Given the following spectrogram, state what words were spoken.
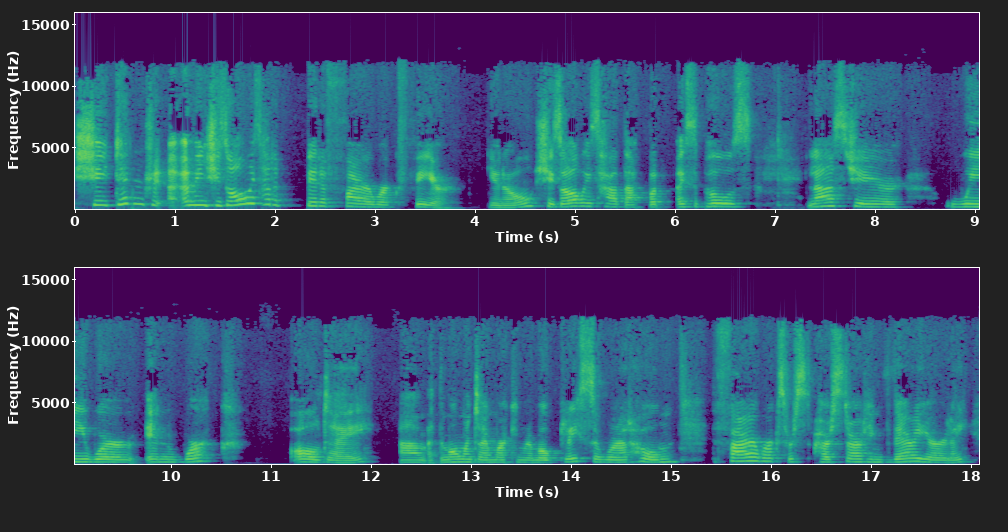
She didn't. I mean, she's always had a bit of firework fear. You know, she's always had that. But I suppose last year we were in work all day um, at the moment, I'm working remotely, so we're at home. The fireworks were, are starting very early,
